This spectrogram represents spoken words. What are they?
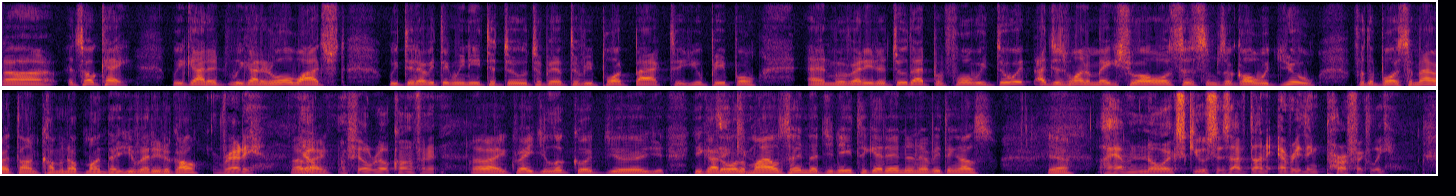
uh, it's okay. We got it. We got it all watched. We did everything we need to do to be able to report back to you people, and we're ready to do that. Before we do it, I just want to make sure all systems are go with you for the Boston Marathon coming up Monday. You ready to go? Ready. All yep, right. I feel real confident. All right, great. You look good. You you, you got Thank all the miles in that you need to get in and everything else. Yeah. I have no excuses. I've done everything perfectly.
